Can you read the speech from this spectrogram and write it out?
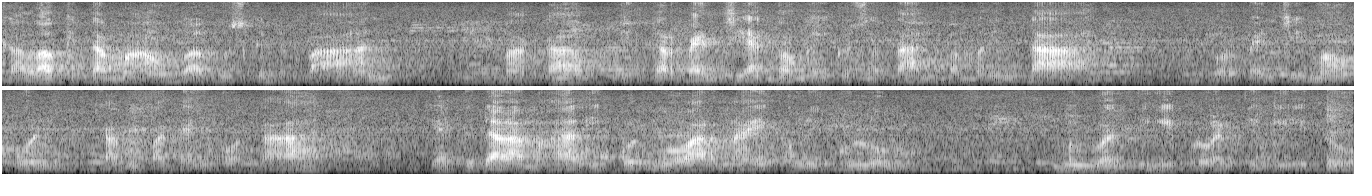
Kalau kita mau bagus ke depan, maka intervensi atau keikutsertaan pemerintah provinsi maupun kabupaten kota yaitu dalam hal ikut mewarnai kurikulum perguruan tinggi perguruan tinggi itu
